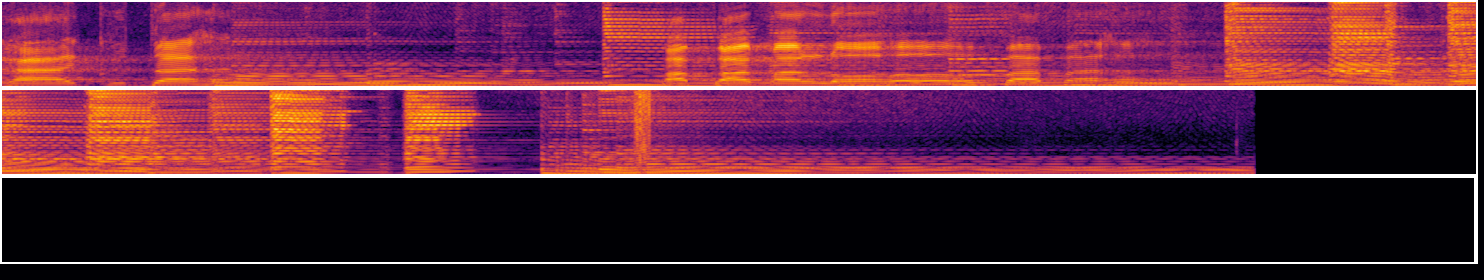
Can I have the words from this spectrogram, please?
I could die. Papa, my love, Papa.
